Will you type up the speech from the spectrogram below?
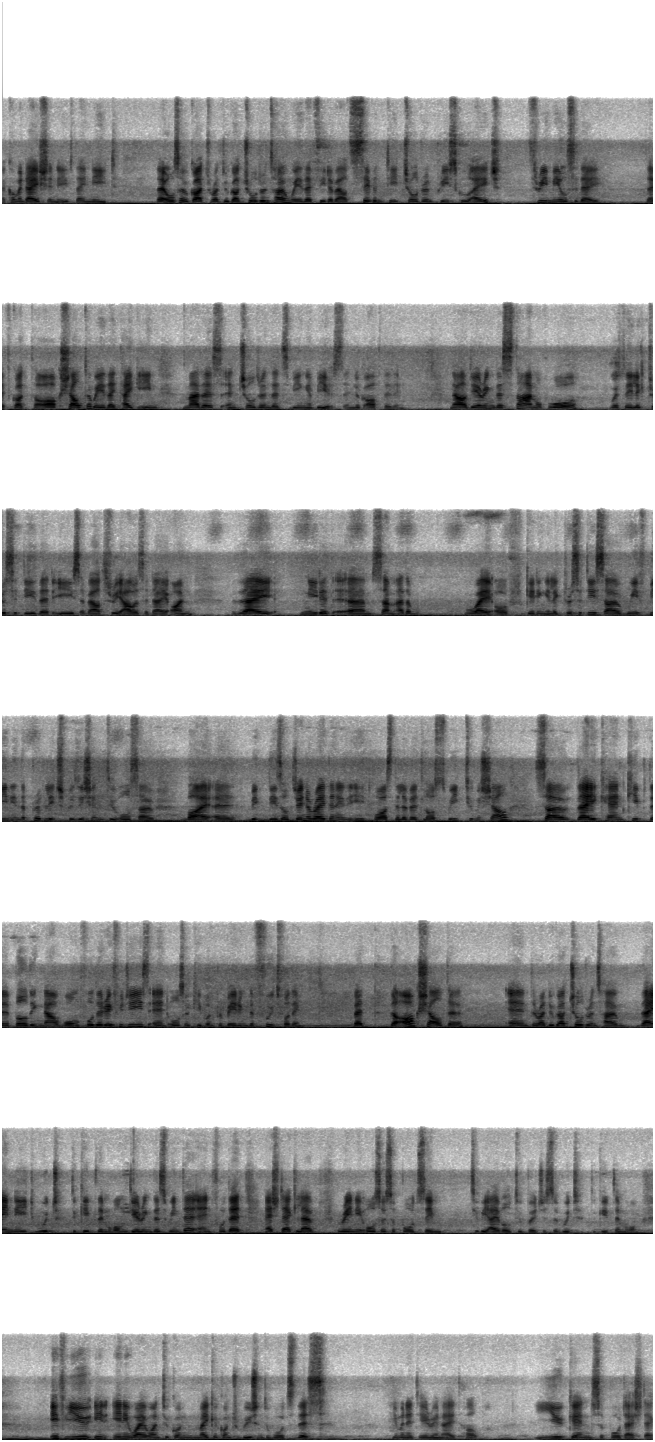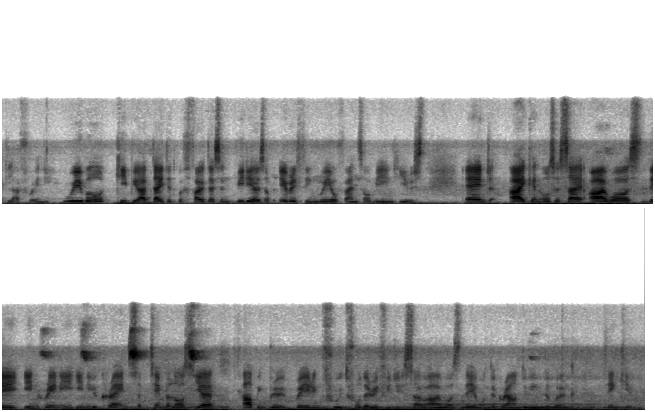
accommodation if they need. They also got Raduga Children's Home where they feed about 70 children preschool age, three meals a day. They've got the Ark Shelter where they take in mothers and children that's being abused and look after them. Now during this time of war, with the electricity that is about three hours a day on, they needed um, some other way of getting electricity. So we've been in the privileged position to also buy a big diesel generator and it was delivered last week to Michelle. So they can keep the building now warm for the refugees and also keep on preparing the food for them. But the Ark shelter and the Raduga Children's Home, they need wood to keep them warm during this winter and for that hashtag Love Reni also supports them to be able to purchase the wood to keep them warm. If you in any way want to make a contribution towards this humanitarian aid help, you can support hashtag Love Reni. We will keep you updated with photos and videos of everything where your funds are being used. And I can also say I was there in Reni in Ukraine September last year helping preparing food for the refugees. So I was there on the ground doing the work. Thank you.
